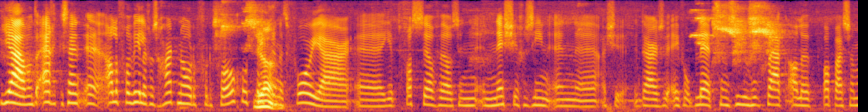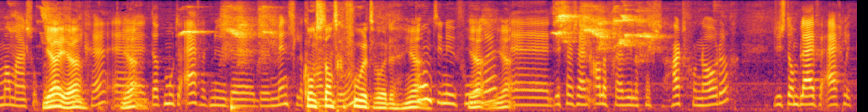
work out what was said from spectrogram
Ja, want eigenlijk zijn uh, alle vrijwilligers hard nodig voor de vogels. Zeker ja. in het voorjaar. Uh, je hebt vast zelf wel eens een, een nestje gezien. En uh, als je daar eens even op let, dan zie je hoe vaak alle papa's en mama's op de ja, ja. vliegen. Ja. Dat moet eigenlijk nu de, de menselijke Constant gevoerd worden. Ja. Continu voeren. Ja, dus daar zijn alle vrijwilligers hard voor nodig. Dus dan blijven eigenlijk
